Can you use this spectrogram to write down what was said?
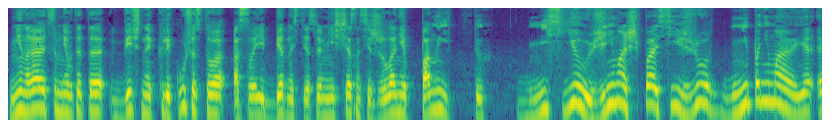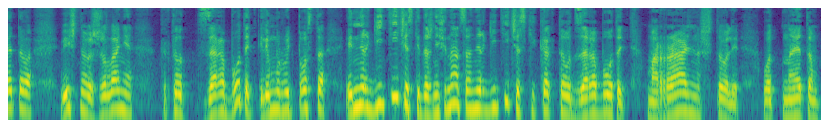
Не нравится мне вот это вечное кликушество о своей бедности, о своей несчастности, желание поныть. Месье, женимаш па жур, не понимаю я этого вечного желания как-то вот заработать, или может быть просто энергетически, даже не финансово, а энергетически как-то вот заработать, морально что ли, вот на этом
